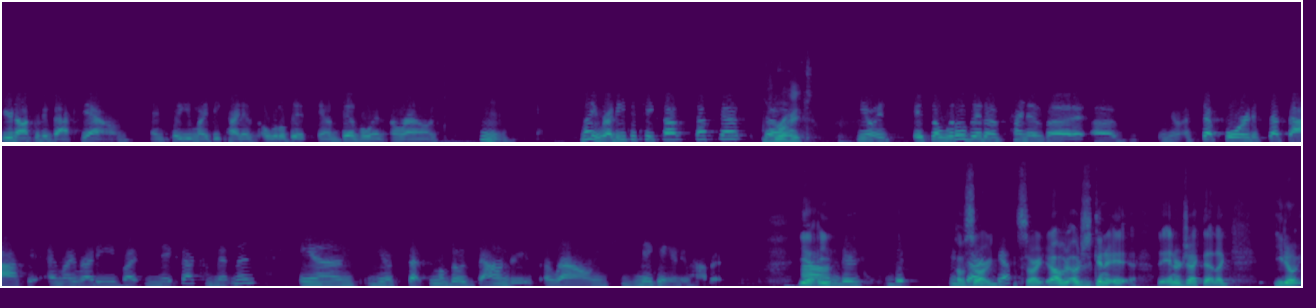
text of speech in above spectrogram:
you're not going to back down. And so you might be kind of a little bit ambivalent around, hmm, am I ready to take that step yet? So, Right. you know, it's it's a little bit of kind of a, a you know a step forward, a step back. Am I ready? But make that commitment and you know set some of those boundaries around making a new habit. Yeah. Um, and- there's the, Oh, sorry. Yep. Sorry. I was, I was just going to interject that. Like, you know,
